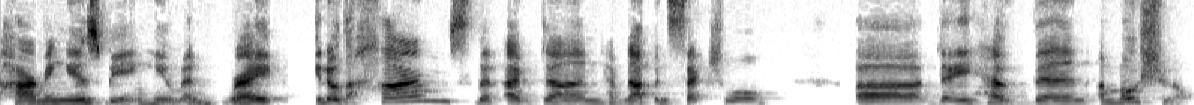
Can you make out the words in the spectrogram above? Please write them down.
harming is being human, right? You know, the harms that I've done have not been sexual; uh, they have been emotional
